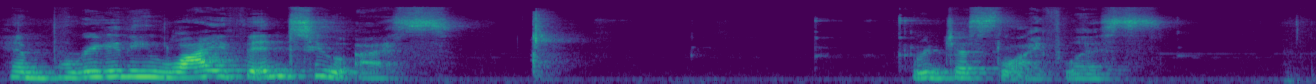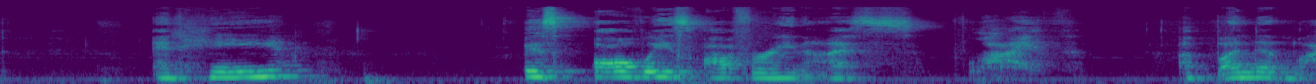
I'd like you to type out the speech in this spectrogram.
Him breathing life into us, we're just lifeless. And He is always offering us life, abundant life.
